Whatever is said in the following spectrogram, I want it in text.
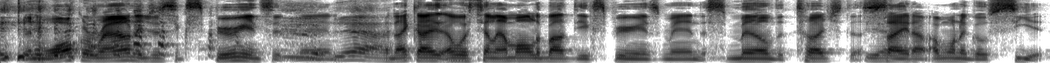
and walk around and just experience it, man. Yeah. And like I, I was telling, I'm all about the experience, man. The smell, the touch, the Yeah. sight. I, I want to go see it.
